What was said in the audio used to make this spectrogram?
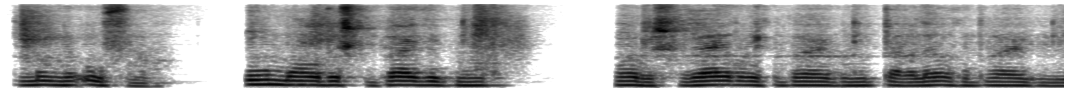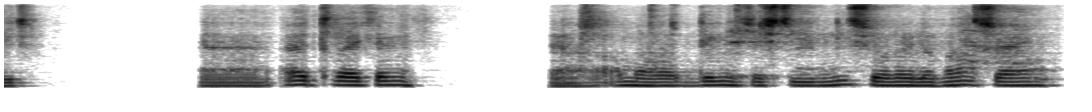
moet je oefenen. Tool-modus gebruik ik niet. Modus verwijderen gebruik ik niet. Parallel gebruik ik niet. Uh, uittrekken. Ja, allemaal dingetjes die niet zo relevant zijn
